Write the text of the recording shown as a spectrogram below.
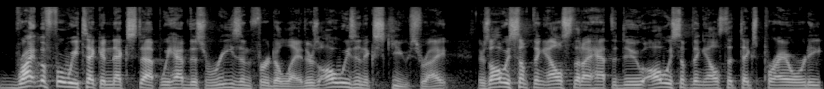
right before we take a next step, we have this reason for delay. There's always an excuse, right? There's always something else that I have to do, always something else that takes priority.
